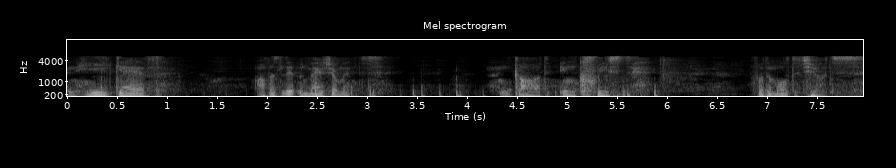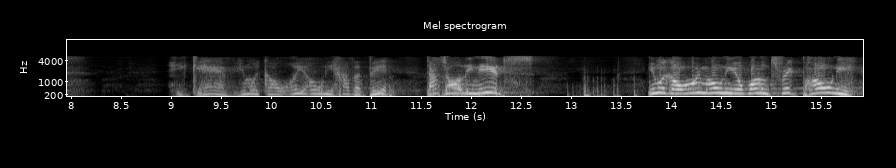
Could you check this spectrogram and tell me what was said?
And he gave of his little measurements. And God increased for the multitudes. He gave. You might go, I only have a bit. That's all he needs. You might go, I'm only a one trick pony.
